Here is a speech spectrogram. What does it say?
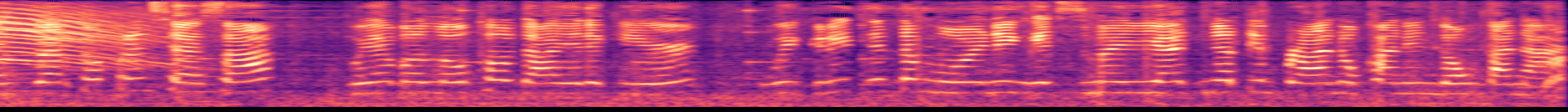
And Puerto Princesa, we have a local dialect here. We greet in the morning. It's mayad nga temprano kanindong tanan.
